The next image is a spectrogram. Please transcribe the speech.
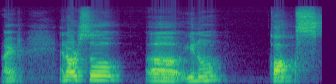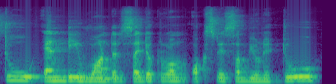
right? And also uh, you know COX2ND1, that is cytochrome oxidase subunit 2,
